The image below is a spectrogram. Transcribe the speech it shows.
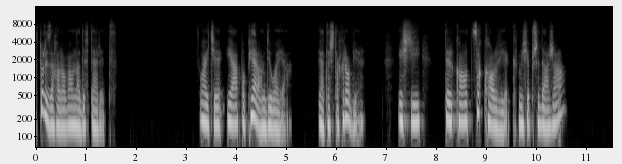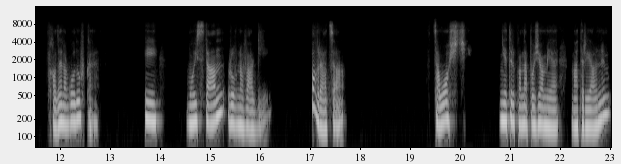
który zachorował na dyfteryt. Słuchajcie, ja popieram Dewey'a. Ja też tak robię. Jeśli tylko cokolwiek mi się przydarza, wchodzę na głodówkę. I mój stan równowagi powraca w całości. Nie tylko na poziomie materialnym,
